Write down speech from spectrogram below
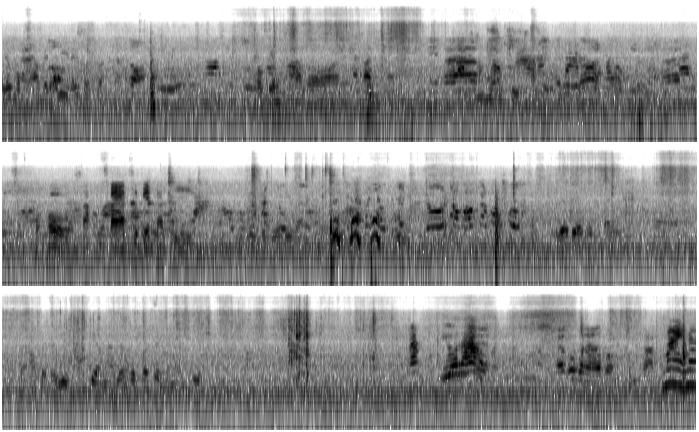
เดี๋ยวผมเอาแบตเตอรี่ไร้สดก่อนขอบคุณห้าร้อยพัน โอ้โหสักแปดสิบเอ็ดนาทีนะเดี๋ยวเราไม่ไม่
